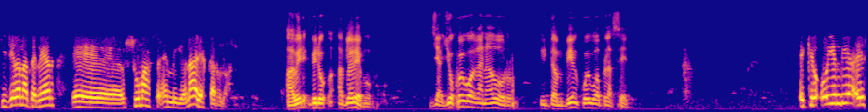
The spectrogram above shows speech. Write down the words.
que llegan a tener eh, sumas eh, millonarias, Carlos. A ver, pero aclaremos. Ya, yo juego a ganador y también juego a placer. Es que hoy en día es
